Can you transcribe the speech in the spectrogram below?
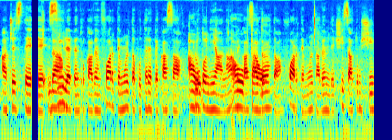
aceste da. zile, pentru că avem foarte multă putere pe casa a plutoniană, a pe casa 8 da. da. foarte mult avem, deci și Saturn și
